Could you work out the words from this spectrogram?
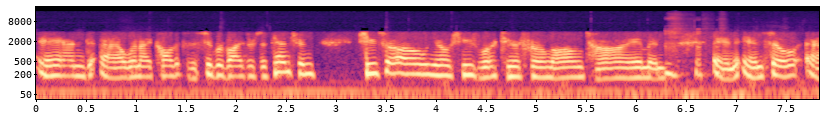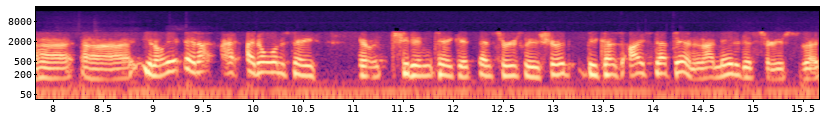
And uh, when I called it to the supervisor's attention, she said, "Oh, you know, she's worked here for a long time," and and and so uh, uh, you know, and I I don't want to say you know, she didn't take it as seriously as should because I stepped in and I made it as serious as I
